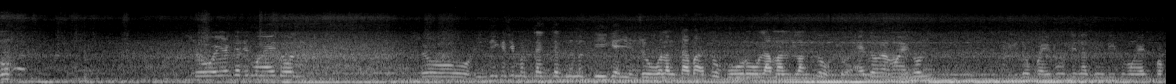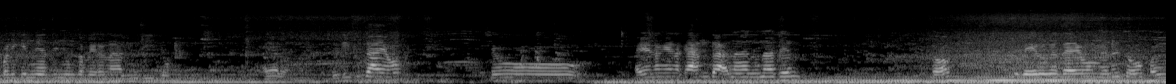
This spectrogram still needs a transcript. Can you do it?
so ayan kasi mga idol. So, hindi kasi magdagdag na mantika yun. So, walang taba to. Puro laman lang to. So, eto nga mga idol. Dito, paibutin natin dito mga idol. Papalikin natin yung camera natin dito. Ayan o. So, dito tayo. So, ayun ang yung nakahanda na ano natin. So, so meron na tayong ano ito, pang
